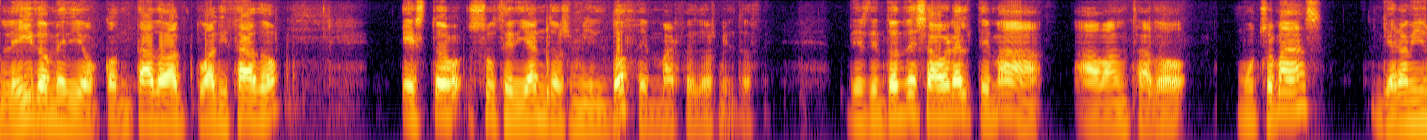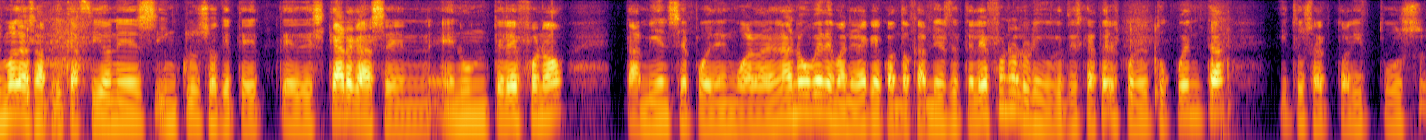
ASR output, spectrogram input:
leído, medio contado, actualizado, esto sucedía en 2012, en marzo de 2012. Desde entonces ahora el tema ha avanzado mucho más y ahora mismo las aplicaciones incluso que te, descargas en, en, un teléfono también se pueden guardar en la nube de manera que cuando cambias de teléfono lo único que tienes que hacer es poner tu cuenta y tus, tus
